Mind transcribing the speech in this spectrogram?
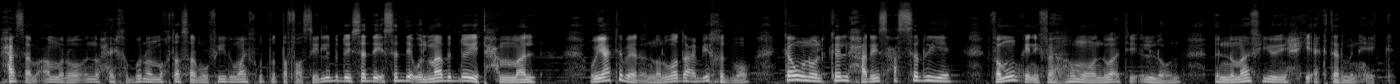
حسم أمره إنه حيخبرهم مختصر مفيد وما يفوت بالتفاصيل. اللي بده يصدق يصدق واللي ما بده يتحمل. ويعتبر إنه الوضع بيخدمه كونه الكل حريص على السرية. فممكن يفهمهم وقت يقول لهم إنه ما فيه يحكي أكتر من هيك.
